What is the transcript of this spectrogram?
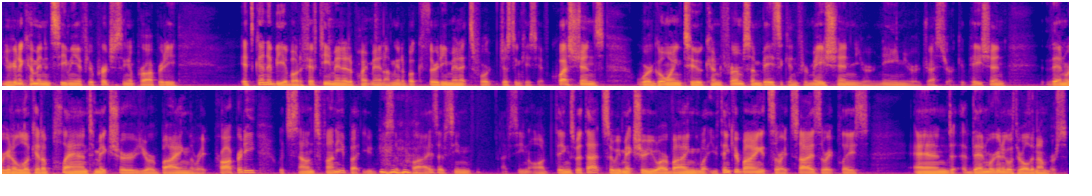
you're going to come in and see me if you're purchasing a property. It's going to be about a 15 minute appointment. I'm going to book 30 minutes for just in case you have questions. We're going to confirm some basic information your name, your address, your occupation. Then we're going to look at a plan to make sure you're buying the right property, which sounds funny, but you'd be surprised. I've seen I've seen odd things with that. So we make sure you are buying what you think you're buying. It's the right size, the right place, and then we're going to go through all the numbers.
